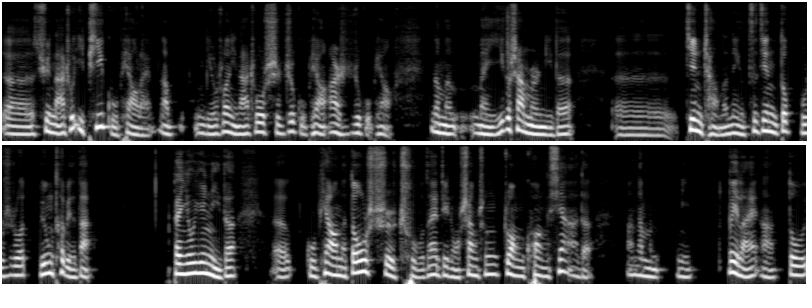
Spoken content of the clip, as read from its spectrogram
呃去拿出一批股票来。那比如说你拿出十只股票、二十只股票，那么每一个上面你的呃进场的那个资金都不是说不用特别的大，但由于你的呃股票呢都是处在这种上升状况下的。啊，那么你未来啊，都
